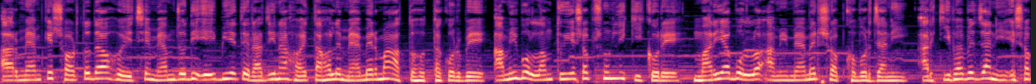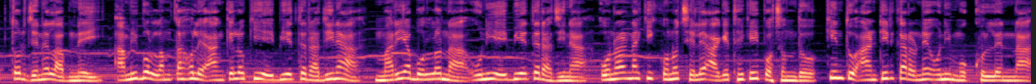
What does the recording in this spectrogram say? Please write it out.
আর ম্যামকে শর্ত দেওয়া হয়েছে, ম্যাম যদি এই বিয়েতে রাজি না হয়, তাহলে ম্যামের মা আত্মহত্যা করবে। আমি বললাম, তুই এসব শুনলি কি করে? মারিয়া বলল, আমি ম্যামের সব খবর জানি। আর কীভাবে জানি এসব তোর জেনে লাভ নেই? আমি বললাম, তাহলে আঙ্কেলও কি এই বিয়েতে রাজি না? মারিয়া বলল, না, উনি এই বিয়েতে রাজি না। ওনার নাকি কোনো ছেলে আগে থেকেই পছন্দ। কিন্তু আন্টির কারণে উনি মুখ খুললেন না।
